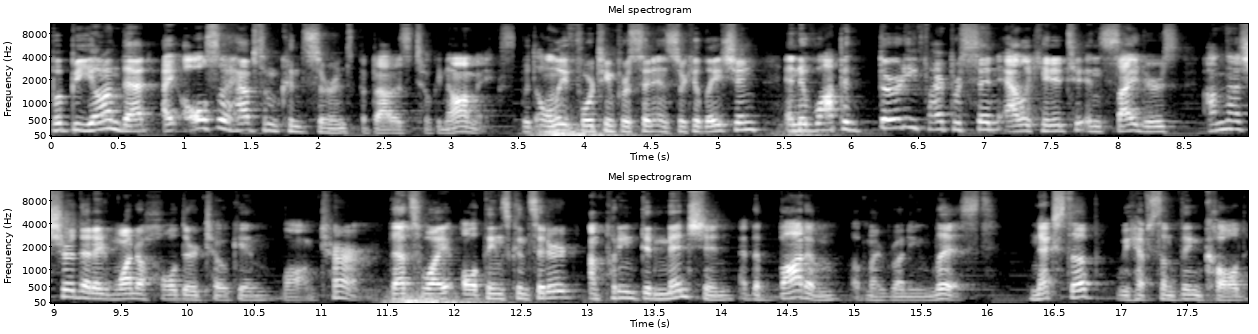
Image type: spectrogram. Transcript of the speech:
But beyond that, I also have some concerns about its tokenomics. With only 14% in circulation and a whopping 35% allocated to insiders, I'm not sure that I'd want to hold their token long term. That's why all things considered, I'm putting Dymension at the bottom of my running list. Next up, we have something called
